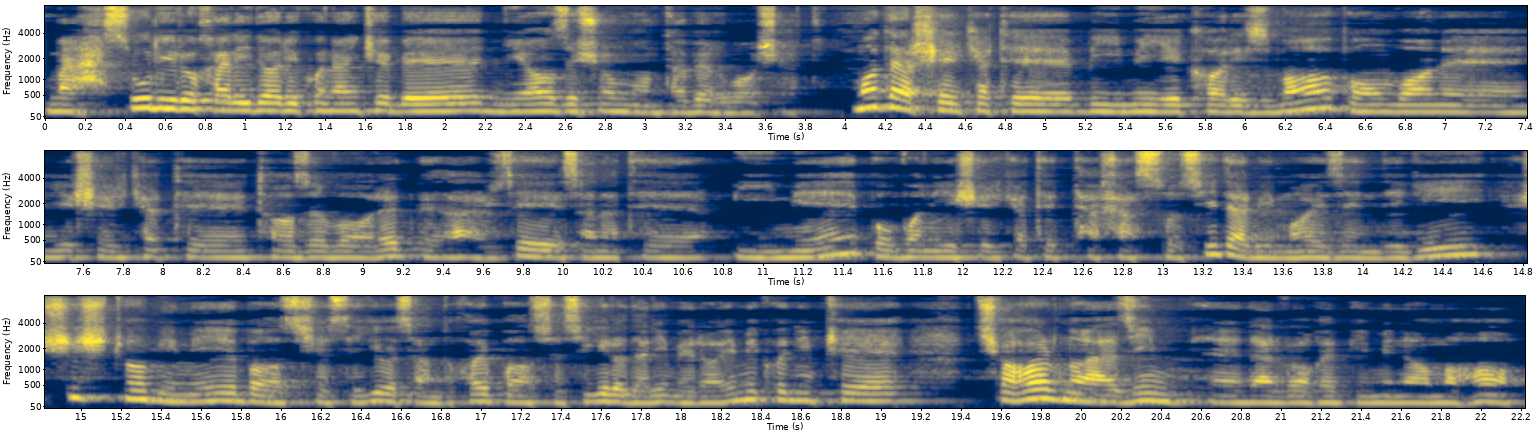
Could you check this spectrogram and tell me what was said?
محصولی رو خریداری کنن که به نیازشون منطبق باشد. ما در شرکت بیمه کاریزما به عنوان یک شرکت تازه وارد به عرضه صنعت بیمه به عنوان یک شرکت تخصصی در بیمه های زندگی 6 تا بیمه بازنشستگی و صندوق های بازنشستگی رو داریم ارائه می‌کنیم که چهار نوع از این در واقع بیمه نامه ها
